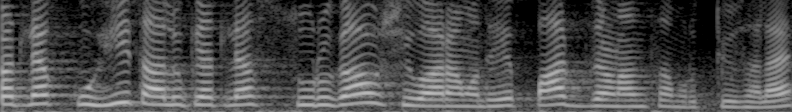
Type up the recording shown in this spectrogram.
जिल्ह्यातल्या कुही तालुक्यातल्या सुरगाव शिवारामध्ये पाच जणांचा मृत्यू झालाय.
